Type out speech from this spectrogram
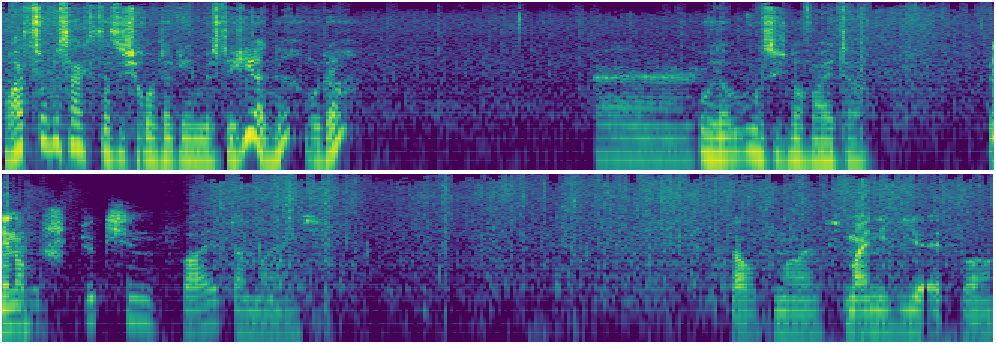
Wo hast du gesagt, dass ich runtergehen müsste? Hier, ne? Oder? Oder muss ich noch weiter? ne, noch ein Stückchen weiter, meine ich. Lauf mal. Ich meine hier etwa,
